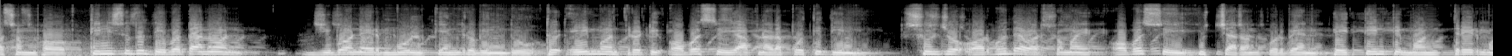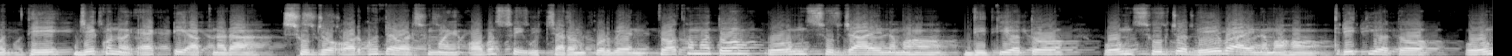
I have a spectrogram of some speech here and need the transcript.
অসম্ভব। তিনি শুধু দেবতা নন, জীবনের মূল কেন্দ্রবিন্দু। তো এই মন্ত্রটি অবশ্যই আপনারা প্রতিদিন সূর্য অর্ঘ্য দেওয়ার সময় অবশ্যই উচ্চারণ করবেন। এই তিনটি মন্ত্রের মধ্যে যে কোনো একটি আপনারা সূর্য অর্ঘ্য দেওয়ার সময় অবশ্যই উচ্চারণ করবেন। প্রথমত, ওম সূর্যায় নমঃ। দ্বিতীয়ত, ওম সূর্য দেবায় নমঃ। তৃতীয়ত, ওম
